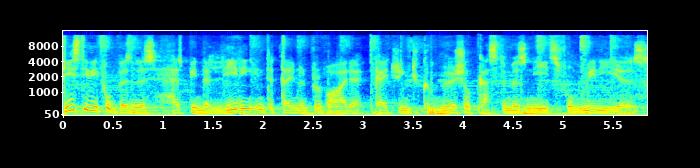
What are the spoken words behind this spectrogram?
DSTV for Business has been the leading entertainment provider catering to commercial customers' needs for many years.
